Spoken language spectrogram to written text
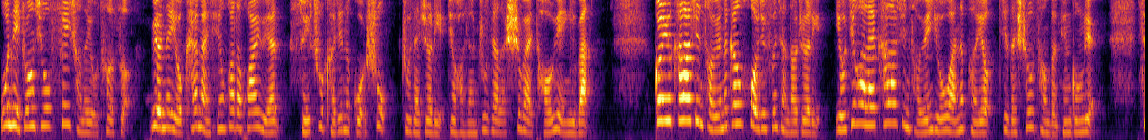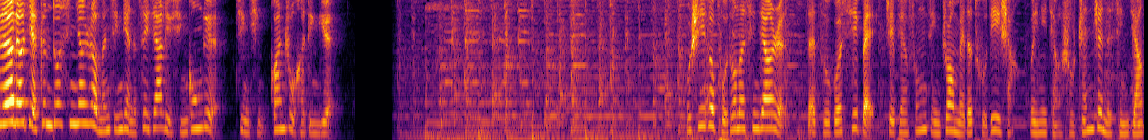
屋内装修非常的有特色，院内有开满鲜花的花园，随处可见的果树，住在这里就好像住在了世外桃源一般。关于喀拉峻草原的干货就分享到这里。有计划来喀拉峻草原游玩的朋友，记得收藏本篇攻略。想要了解更多新疆热门景点的最佳旅行攻略，敬请关注和订阅。我是一个普通的新疆人，在祖国西北这片风景壮美的土地上，为你讲述真正的新疆。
